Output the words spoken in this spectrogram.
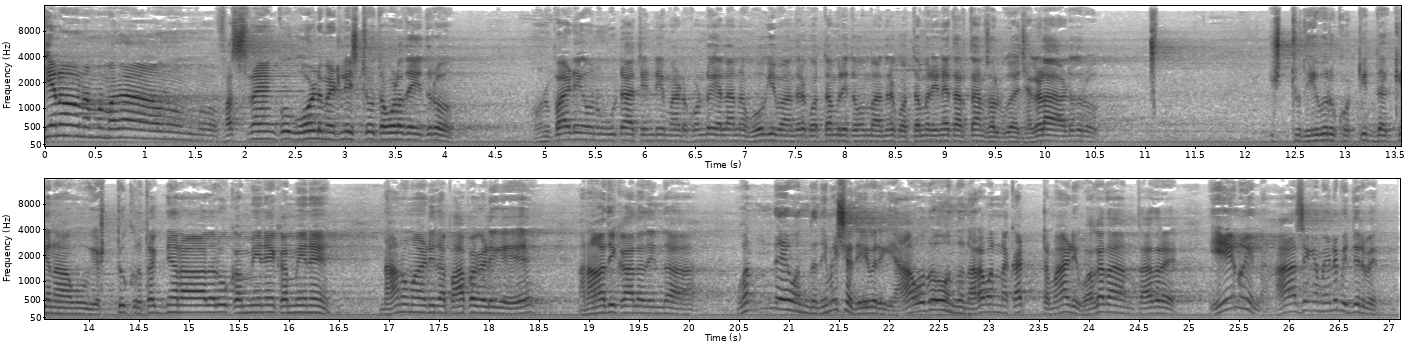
ಏನೋ ನಮ್ಮ ಮಗ ಅವನು ಫಸ್ಟ್ ರ್ಯಾಂಕು ಗೋಲ್ಡ್ ಮೆಡಲಿಸ್ಟು ತೊಗೊಳ್ಳೋದೇ ಇದ್ದರು ಅವನು ಪಾಡಿ ಅವನು ಊಟ, ತಿಂಡಿ ಮಾಡಿಕೊಂಡು ಎಲ್ಲಾನು ಹೋಗಿ ಬಾ ಅಂದರೆ ಕೊತ್ತಂಬರಿ ತೊಗೊಂಬ ಅಂದರೆ ಕೊತ್ತಂಬರಿನೇ ತರ್ತಾನೆ ಸ್ವಲ್ಪ ಜಗಳ ಆಡಿದ್ರು. ಇಷ್ಟು ದೇವರು ಕೊಟ್ಟಿದ್ದಕ್ಕೆ ನಾವು ಎಷ್ಟು ಕೃತಜ್ಞರಾದರೂ ಕಮ್ಮಿನೇ ಕಮ್ಮಿನೇ. ನಾನು ಮಾಡಿದ ಪಾಪಗಳಿಗೆ ಅನಾದಿ ಕಾಲದಿಂದ ಒಂದೇ ಒಂದು ನಿಮಿಷ ದೇವರಿಗೆ ಯಾವುದೋ ಒಂದು ನರವನ್ನು ಕಟ್ ಮಾಡಿ ಒಗದ ಅಂತಾದರೆ ಏನೂ ಇಲ್ಲ. ಹಾಸಿಗೆ ಮೇಲೆ ಬಿದ್ದಿರಬೇಕು.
